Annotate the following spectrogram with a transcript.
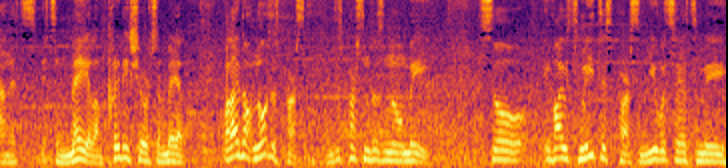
And it's it's a male. I'm pretty sure it's a male, but I don't know this person, and this person doesn't know me. So if I was to meet this person, you would say to me,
